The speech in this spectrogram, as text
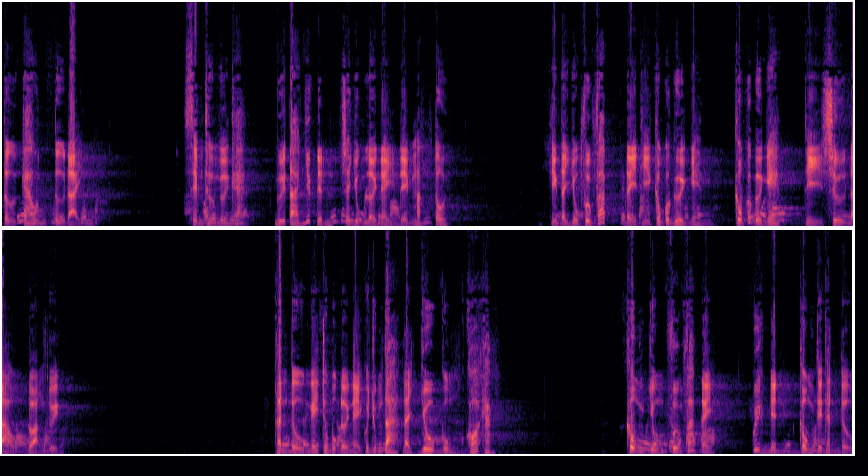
Tự cao tự đại. Xem thường người khác, người ta nhất định sẽ dùng lời này để mắng tôi. Hiện tại dùng phương pháp này thì không có người nghe. Không có người nghe thì sư đạo đoạn tuyệt. Thành tựu ngay trong một đời này của chúng ta là vô cùng khó khăn. Không dùng phương pháp này, quyết định không thể thành tựu.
